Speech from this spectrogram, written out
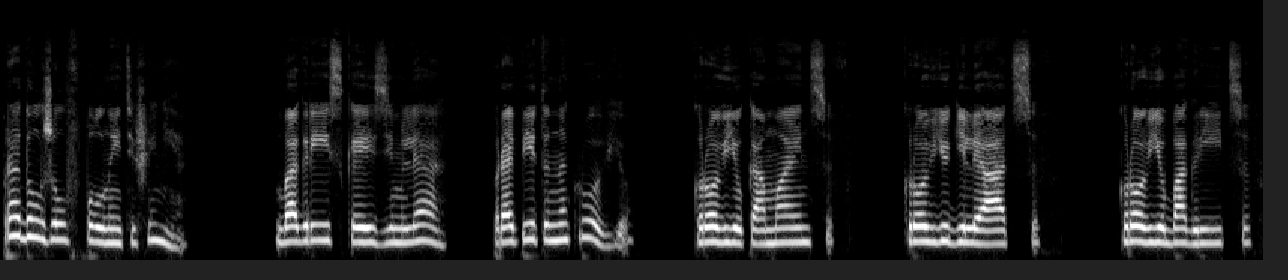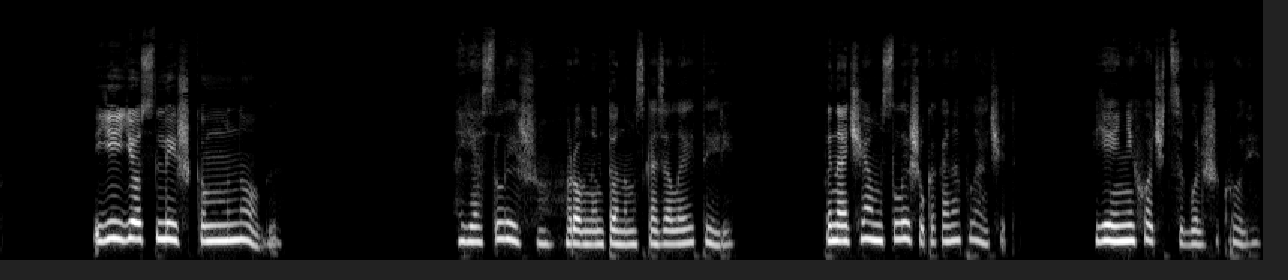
продолжил в полной тишине. Багрийская земля пропитана кровью, кровью камайнцев, кровью гелиадцев, кровью багрийцев. Ее слишком много. «Я слышу», — ровным тоном сказала Этери. «По ночам слышу, как она плачет. Ей не хочется больше крови».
